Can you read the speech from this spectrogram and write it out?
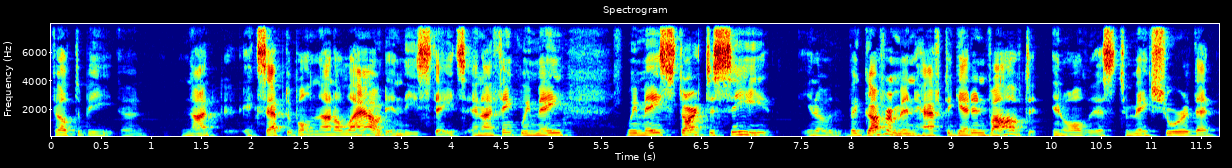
felt to be uh, not acceptable, not allowed in these states. And I think we may we may start to see, you know, the government have to get involved in all this to make sure that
